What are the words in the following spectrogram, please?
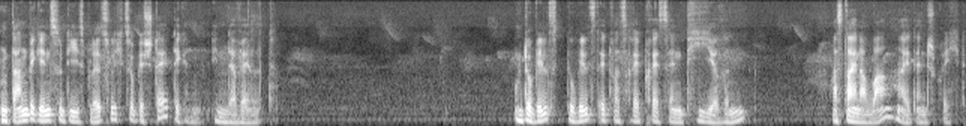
Und dann beginnst du dies plötzlich zu bestätigen in der Welt. Und du willst, du willst etwas repräsentieren, was deiner Wahrheit entspricht.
